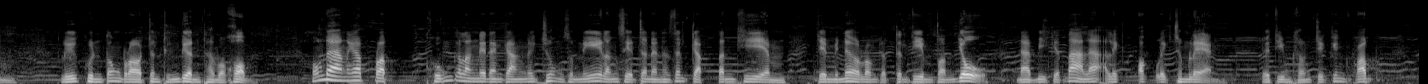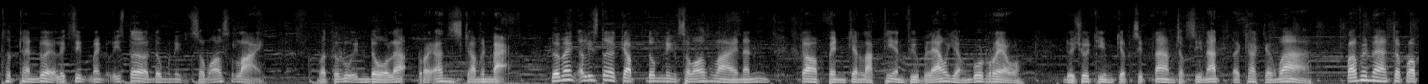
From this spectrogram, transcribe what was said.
ม หรือคุณต้องรอจนถึงเดือนธันวาคมของแดงนะครับปรับขุมกำลังในแดนกลางในช่วงสมนี้หลังเสียจอห์นแดนฮันเซนกับตันเทียม เจมินเนอร์รวมกับตันทีมฟอร์มโย นาบีเกต้าและอเล็กออกเล็กชัมแลนโดยทีมของเจคกิ้งครอปทดแทนด้วยอเล็กซิสแม็กลิสเตอร์โดมินิกสวอสไลน์วัตตูลูอินโด และไรอันสกาเบนแบกโดยแม็กอลิสเตอร์กับโดมินิกสวอสไลน์นั้น ก็เป็นแกนหลักที่แอนฟิลด์ไปแล้วอย่างรวดเร็ว โดยช่วยทีมเก็บ 10 แต้มจากสีนัดและคาดการณ์ว่า ปราเฟนแบกจะปรับ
